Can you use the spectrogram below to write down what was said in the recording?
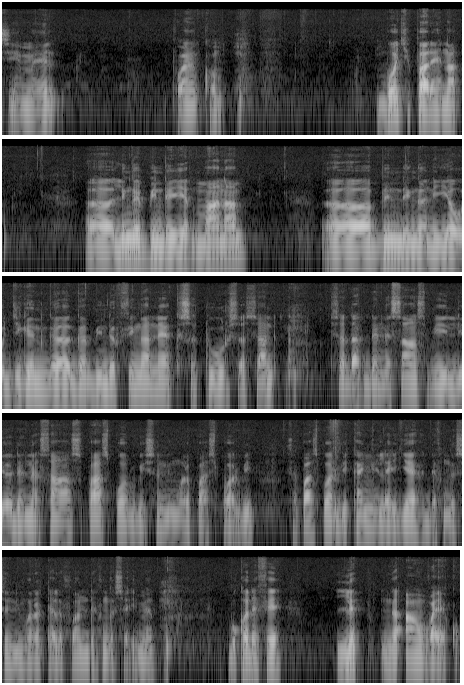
gmail point com boo ci paree nag euh, li nga bindee yëpp maanaam euh, bind nga ni yow jigéen nga nga bind fi nga nekk sa tour sa sant sa date de naissance bi lieu de naissance passeport bi sa numéro passeport bi sa passeport bi kañ lay jeex def nga sa numéro téléphone def nga sa email bu ko defee lépp nga envoyé ko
